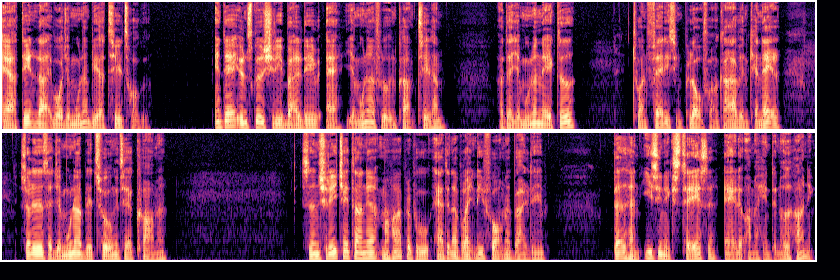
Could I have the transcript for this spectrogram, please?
er den leg, hvor Jamuna bliver tiltrukket. En dag ønskede Shri Baldev, at Yamuna-floden kom til ham, og da Yamuna nægtede, tog han fat i sin plov for at grave en kanal, således at Yamuna blev tvunget til at komme. Siden Sri Chaitanya Mahaprabhu er den oprindelige form af Baldev, bad han i sin ekstase alle om at hente noget honning.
